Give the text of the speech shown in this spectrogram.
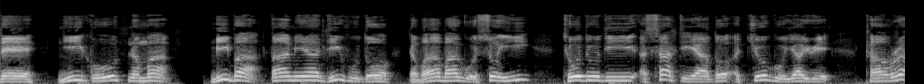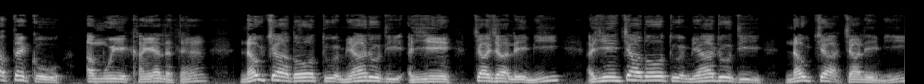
လယ်၊ညီအစ်ကို၊နှမ၊မိဘ၊သားမယားတည်းဟူသော တပါးပါးကို စွန့်၏။ထိုသူသည် အဆတရာသော အကျိုးကိုရ၍ထာဝရအသက်ကို အမွေခံရလတံ့။ နောက်ကျသောသူအများတို့သည် အရင်ကျကြလိမ့်မည်။အရင်ကျသောသူအများတို့သည် နောက်ကျကြလိမ့်မည်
